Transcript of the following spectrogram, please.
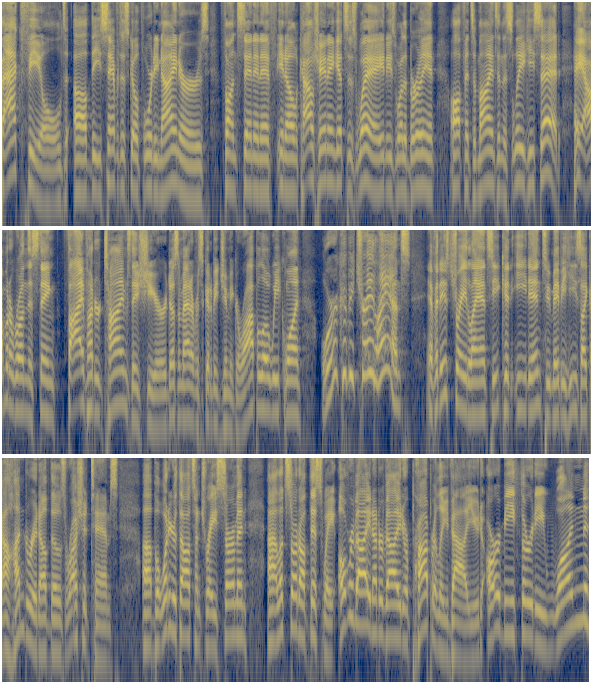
backfield of the San Francisco 49ers, Funston. And if, you know, Kyle Shanahan gets his way and he's one of the brilliant offensive minds in this league, he said, hey, I'm going to run this thing 500 times this year. It doesn't matter if it's going to be Jimmy Garoppolo week one or it could be Trey Lance. If it is Trey Lance, he could eat into maybe he's like a 100 of those rush attempts. Uh, but what are your thoughts on Trey Sermon? Uh, let's start off this way overvalued, undervalued, or properly valued. RB 31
